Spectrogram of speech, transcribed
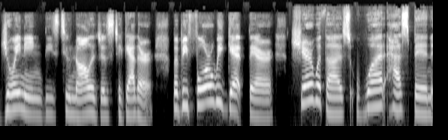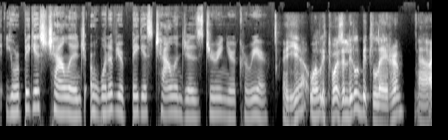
joining these two knowledges together. But before we get there, share with us what has been your biggest challenge or one of your biggest challenges during your career. Yeah, well, it was a little bit later. Uh, I,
